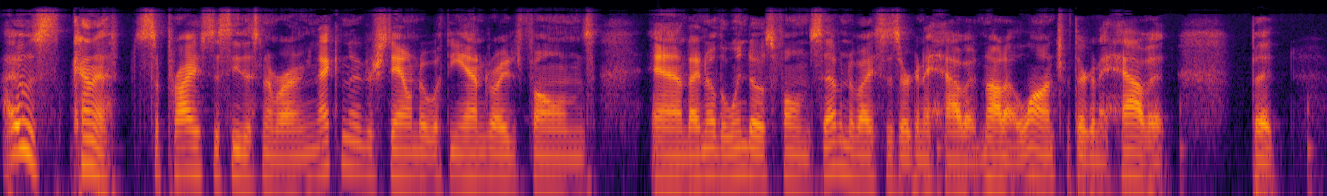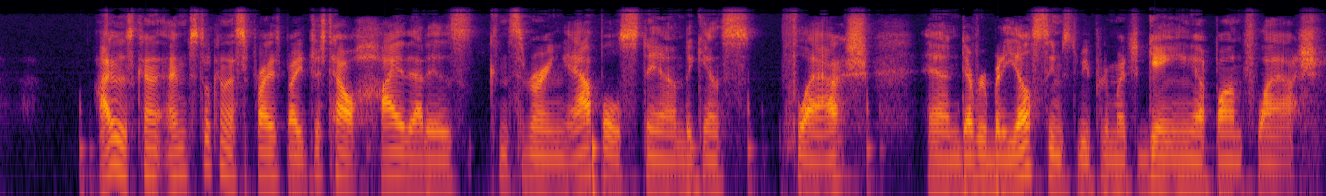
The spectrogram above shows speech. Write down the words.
I was kind of surprised to see this number. I mean, I can understand it with the Android phones, and I know the Windows Phone 7 devices are going to have it, not at launch, but they're going to have it. But I was kind of, I'm still kind of surprised by just how high that is, considering Apple's stand against Flash, and everybody else seems to be pretty much ganging up on Flash.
